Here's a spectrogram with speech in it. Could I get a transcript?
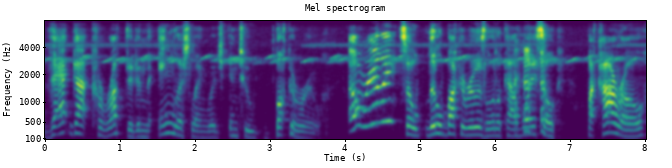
that got corrupted in the English language into buckaroo. oh, really? So little buckaroo is a little cowboy. So vaquero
